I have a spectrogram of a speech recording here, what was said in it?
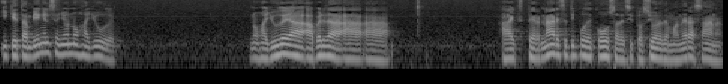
Y que también el Señor nos ayude, nos ayude a, a, a, externar ese tipo de cosas, de situaciones de manera sana.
